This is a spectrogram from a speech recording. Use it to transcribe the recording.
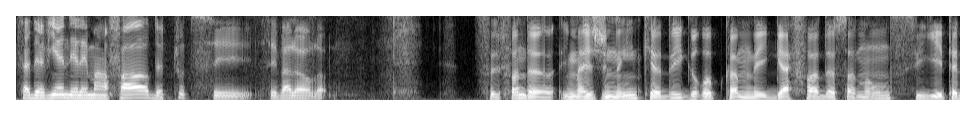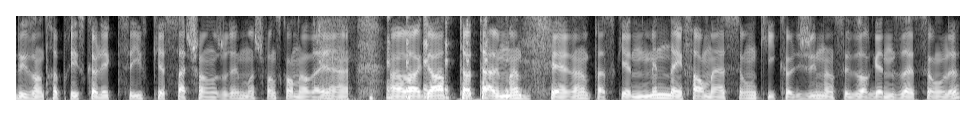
ça devient un élément fort de toutes ces, ces valeurs-là. C'est le fun d'imaginer que des groupes comme les GAFA de ce monde, s'ils étaient des entreprises collectives, qu'est-ce que ça changerait? Moi, je pense qu'on aurait un, regard totalement différent parce qu'il y a une mine d'informations qui est colligée dans ces organisations-là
